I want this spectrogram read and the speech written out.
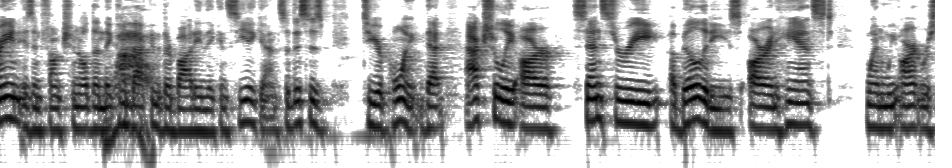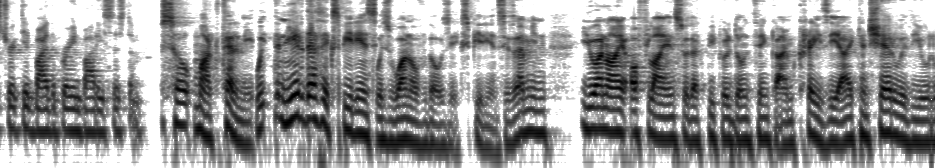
brain isn't functional, then they wow. come back into their body and they can see again. So this is to your point that actually our sensory abilities are enhanced when we aren't restricted by the brain body system. So, Mark, tell me, with the near death experience was one of those experiences. I mean, you and I offline, so that people don't think I'm crazy, I can share with you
